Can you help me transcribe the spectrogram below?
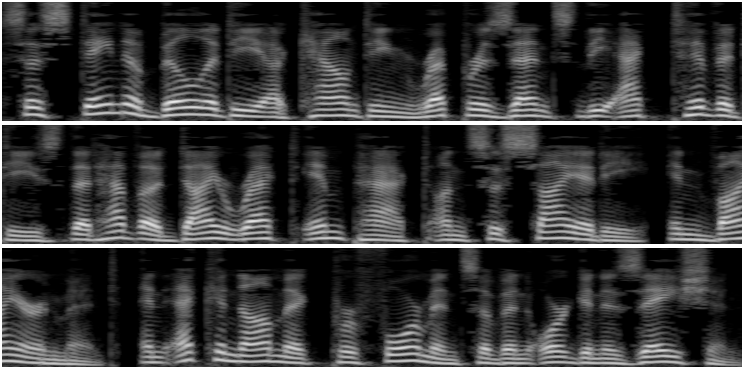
Sustainability accounting represents the activities that have a direct impact on society, environment, and economic performance of an organization.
